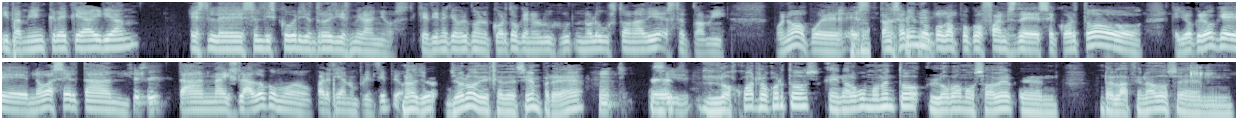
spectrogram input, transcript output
y también cree que Iriam es, es, el Discovery dentro de 10.000 años, que tiene que ver con el corto que no, no, le gustó a nadie excepto a mí. Bueno, pues están saliendo poco a poco fans de ese corto que yo creo que no va a ser tan, sí, sí. tan aislado como parecía en un principio. No, yo, yo lo dije de siempre, ¿eh? Eh, los cuatro cortos en algún momento lo vamos a ver en, relacionados en,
